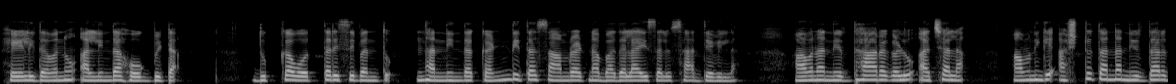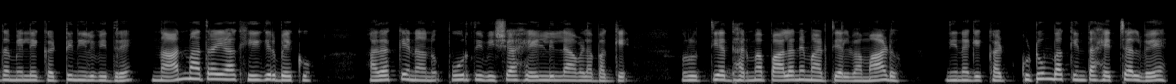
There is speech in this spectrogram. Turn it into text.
ಹೇಳಿದವನು ಅಲ್ಲಿಂದ ಹೋಗ್ಬಿಟ್ಟ. ದುಃಖ ಒತ್ತರಿಸಿ ಬಂತು. ನನ್ನಿಂದ ಖಂಡಿತ ಸಾಮ್ರಾಟ್ನ ಬದಲಾಯಿಸಲು ಸಾಧ್ಯವಿಲ್ಲ. ಅವನ ನಿರ್ಧಾರಗಳು ಅಚಲ. ಅವನಿಗೆ ಅಷ್ಟು ತನ್ನ ನಿರ್ಧಾರದ ಮೇಲೆ ಗಟ್ಟಿ ನಿಲುವಿದ್ರೆ ನಾನು ಮಾತ್ರ ಯಾಕೆ ಹೀಗಿರಬೇಕು? ಅದಕ್ಕೆ ನಾನು ಪೂರ್ತಿ ವಿಷಯ ಹೇಳಲಿಲ್ಲ ಅವಳ ಬಗ್ಗೆ. ವೃತ್ತಿಯ ಧರ್ಮ ಪಾಲನೆ ಮಾಡ್ತೀಯಲ್ವಾ ಮಾಡು. ನಿನಗೆ ಕಟ್ ಕುಟುಂಬಕ್ಕಿಂತ ಹೆಚ್ಚಲ್ವೇ?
